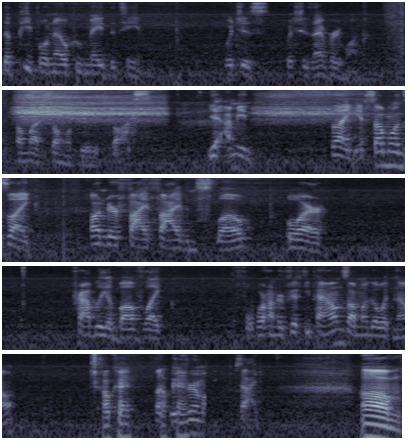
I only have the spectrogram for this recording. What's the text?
the people know who made the team, which is which is everyone, unless someone really sucks. Yeah, I mean, like if someone's like under five five and slow, or probably above like 450 pounds, I'm gonna go with no. okay. But Okay. there's room on the side. Um,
